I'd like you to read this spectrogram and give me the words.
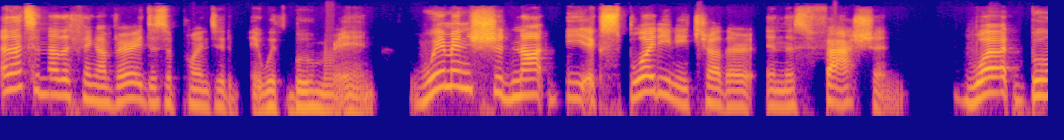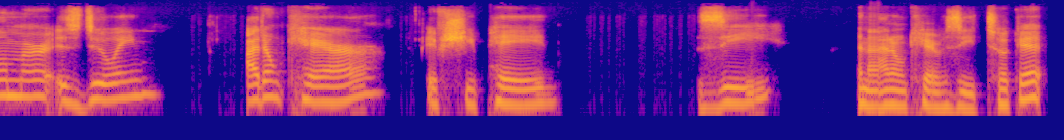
and that's another thing I'm very disappointed with Boomer in. Women should not be exploiting each other in this fashion. What Boomer is doing, I don't care if she paid Z, and I don't care if Z took it.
